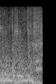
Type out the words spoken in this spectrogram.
Thank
